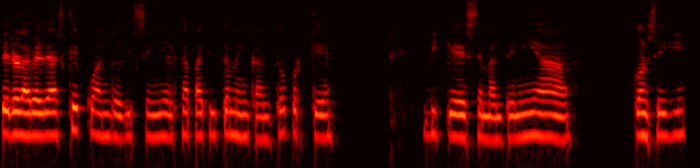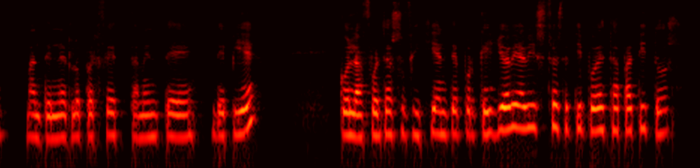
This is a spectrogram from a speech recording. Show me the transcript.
pero la verdad es que cuando diseñé el zapatito me encantó porque vi que se mantenía, conseguí mantenerlo perfectamente de pie con la fuerza suficiente porque yo había visto este tipo de zapatitos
